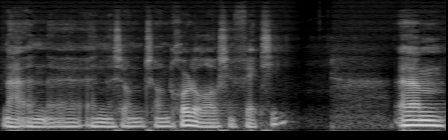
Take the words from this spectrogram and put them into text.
na een, eh, een, zo'n zo'n gordelloosinfectie. Um,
